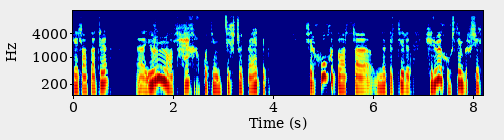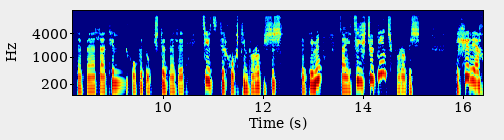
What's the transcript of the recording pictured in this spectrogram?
Гэл одоо тий э, ер нь бол хайхрахгүй тийм эцэгчүүд байдаг. Тэгэхээр хүүхэд бол өнөөдөр тэр хэрвээ хөгжлийн бэрхшээлтэй байлаа тэр хүүхэд өвчтөй байлаа эцэг эц тэр хүүхдийн буруу биш шүү дээ тийм ээ. За эцэг эхчүүдийн ч буруу биш. Тэгэхээр яг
